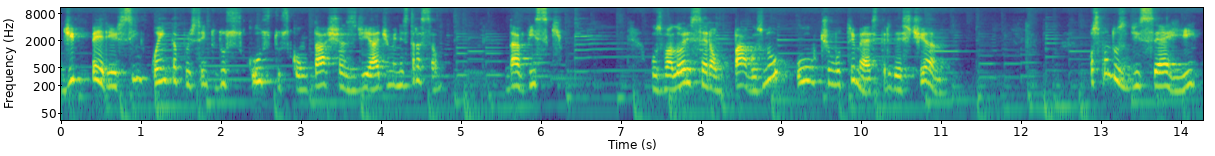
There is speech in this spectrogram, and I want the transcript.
diferir 50% dos custos com taxas de administração da VISC. Os valores serão pagos no último trimestre deste ano. Os fundos de CRI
